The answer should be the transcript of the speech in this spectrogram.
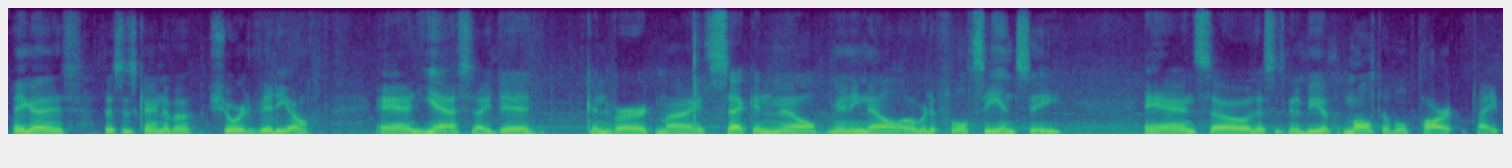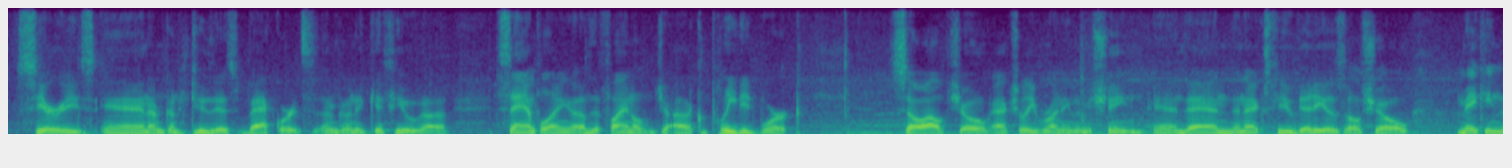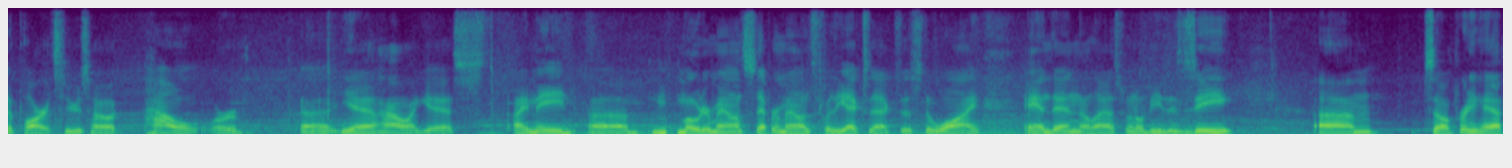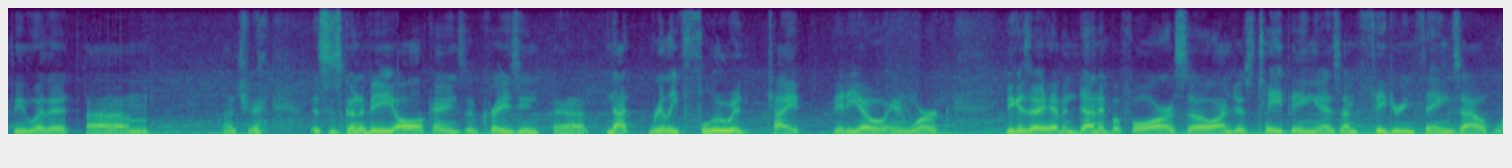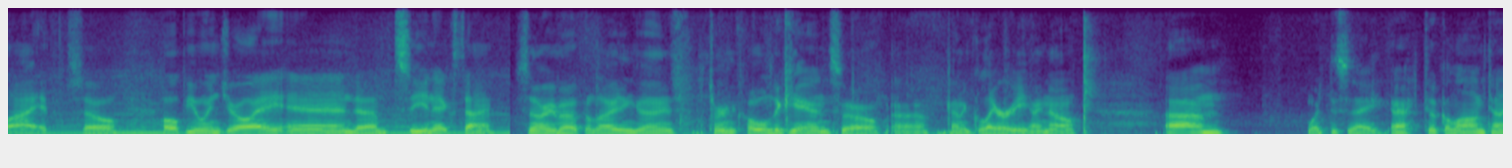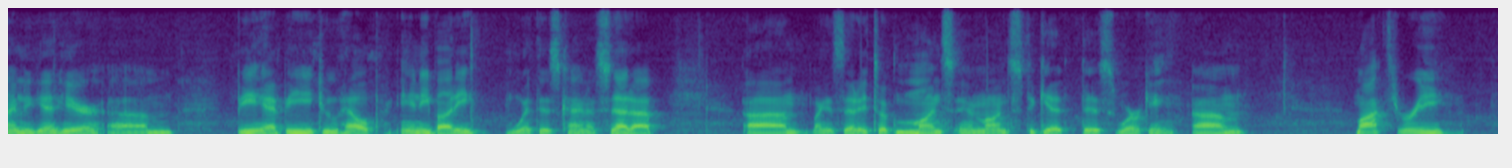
Hey guys, this is kind of a short video. And yes, I did convert my second mill, mini mill, over to full CNC. And so this is going to be a multiple part type series and I'm going to do this backwards. I'm going to give you a sampling of the final uh, completed work. So I'll show actually running the machine and then the next few videos I'll show making the parts. Here's how, how or uh, yeah, how I guess. I made uh, motor mounts, stepper mounts for the x-axis, the y, and then the last one will be the z. Um, so I'm pretty happy with it. Um, not sure. This is going to be all kinds of crazy, uh, not really fluid type video and work because I haven't done it before, so I'm just taping as I'm figuring things out live. So hope you enjoy and um, see you next time. Sorry about the lighting guys, turned cold again, so uh, kind of glary, I know. Um, what to say, uh, took a long time to get here. Um, be happy to help anybody with this kind of setup. Um, like I said, it took months and months to get this working. Um, Mach 3,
